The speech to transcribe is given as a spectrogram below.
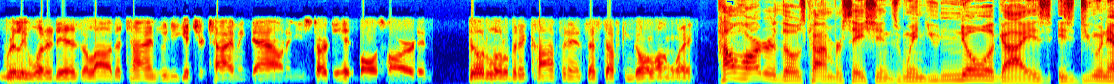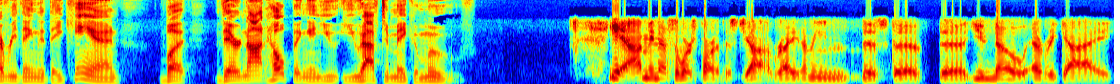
really what it is a lot of the times. When you get your timing down and you start to hit balls hard and build a little bit of confidence that stuff can go a long way. How hard are those conversations when you know a guy is is doing everything that they can but they're not helping and you you have to make a move? Yeah i mean that's the worst part of this job right? I mean this the the you know every guy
